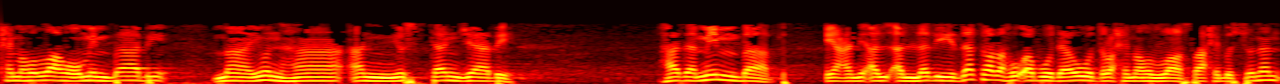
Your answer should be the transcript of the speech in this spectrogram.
رحمه الله ومن باب ما ينهى أن يستنجى به. هذا من باب يعني ال الذي ذكره أبو داود رحمه الله صاحب السنن.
